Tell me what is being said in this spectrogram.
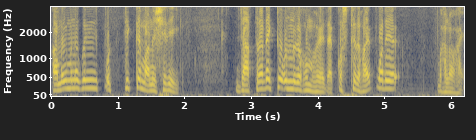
আমি মনে করি প্রত্যেকটা মানুষেরই যাত্রাটা একটু অন্যরকম হয়ে যায় কষ্টের হয় পরে ভালো হয়।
